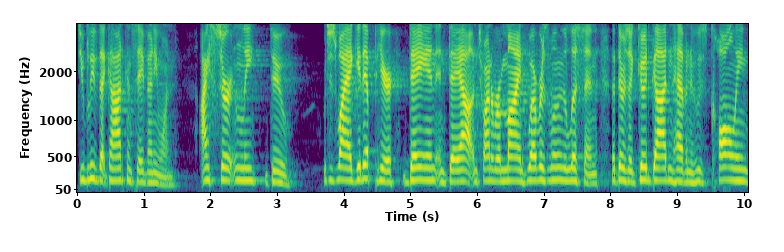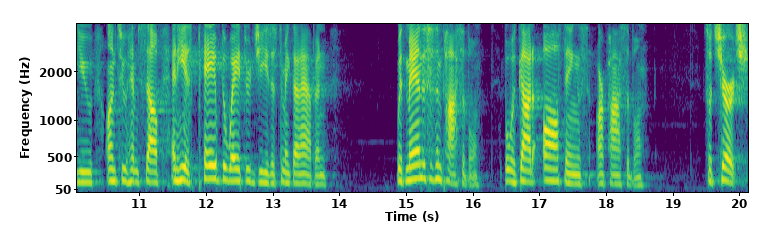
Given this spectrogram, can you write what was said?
Do you believe that God can save anyone? I certainly do which is why I get up here day in and day out and trying to remind whoever's willing to listen that there's a good God in heaven who's calling you unto himself, and he has paved the way through Jesus to make that happen. With man, this is impossible, but with God, all things are possible. So, church,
